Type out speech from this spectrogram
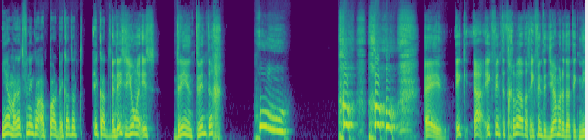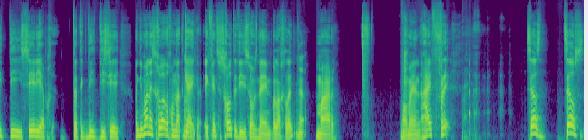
Ja, maar dat vind ik wel apart. Ik had dat... Ik had... En deze jongen is 23. Oeh. Oeh, oeh. Hey, ik, ja, ik vind het geweldig. Ik vind het jammer dat ik niet die serie heb. Dat ik niet die serie. Want die man is geweldig om naar te kijken. Ik vind zijn schoten die hij soms neemt belachelijk. Ja. Maar. Oh man, hij. Zelfs. Zelfs.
